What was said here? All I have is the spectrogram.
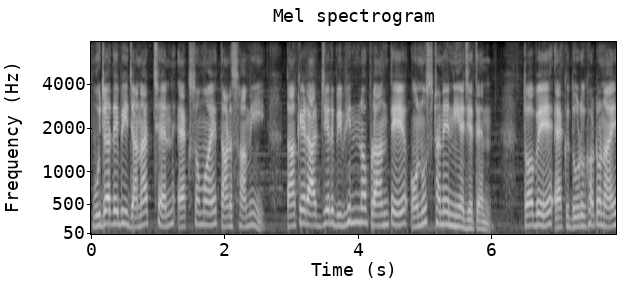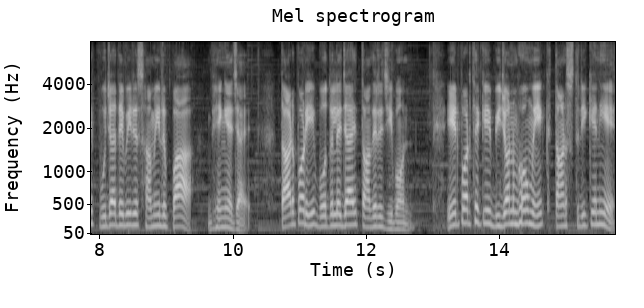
পূজা দেবী জানাচ্ছেন, একসময় তার স্বামী তাকে রাজ্যের বিভিন্ন প্রান্তে অনুষ্ঠানে নিয়ে যেতেন। তবে এক দুর্ঘটনায় পূজা দেবীর স্বামীর পা ভেঙে যায়। তারপরই বদলে যায় তাঁদের জীবন। এরপর থেকে বিজন ভৌমিক তাঁর স্ত্রীকে নিয়ে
